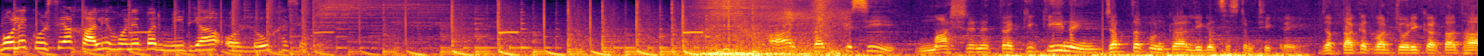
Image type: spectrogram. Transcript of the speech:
बोले, कुर्सियाँ खाली होने पर मीडिया और लोग हंसेंगे आज तक किसी माशरे ने तरक्की की नहीं, जब तक उनका लीगल सिस्टम ठीक नहीं। जब ताकतवर चोरी करता था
